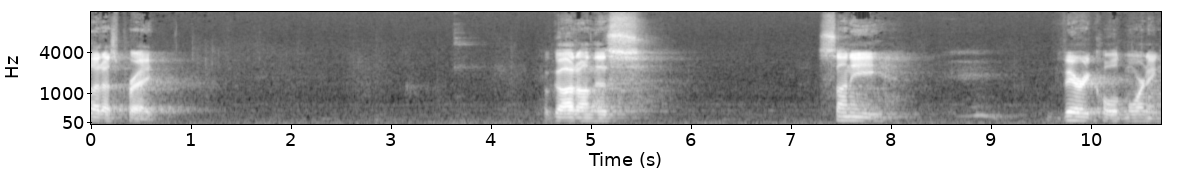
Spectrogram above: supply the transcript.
Let us pray. Oh God, on this sunny, very cold morning,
